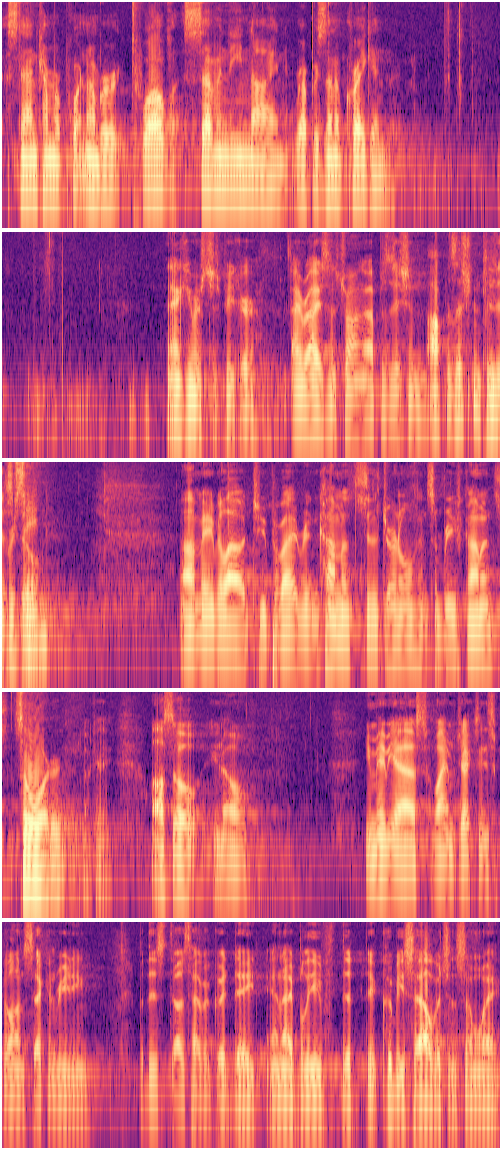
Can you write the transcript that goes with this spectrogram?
Stancom report number 1279. Representative Creagan. Thank you, Mr. Speaker. I rise in strong opposition. Opposition, to please proceed. Uh, May I be allowed to provide written comments to the journal and some brief comments? So ordered. Okay. Also, you know, you may be asked why I'm objecting to this bill on second reading, but this does have a good date, and I believe that it could be salvaged in some way.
